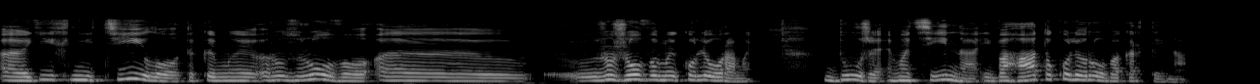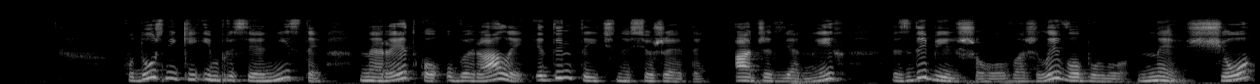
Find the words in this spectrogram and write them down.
е, їхнє тіло такими розово, е, рожовими кольорами. Дуже емоційна і багатокольорова картина. Художники-імпресіоністи нередко обирали ідентичні сюжети, адже для них здебільшого важливо було не що,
